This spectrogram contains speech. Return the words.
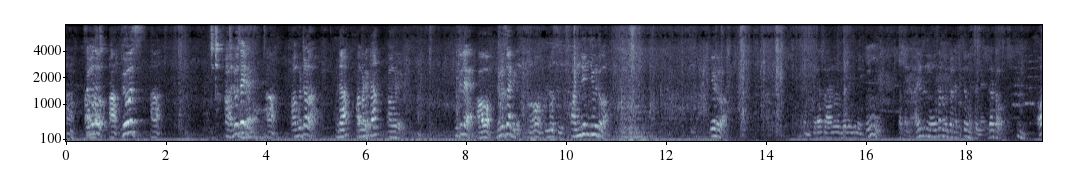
ആ. സമതു ആ. ലൂസ് ആ. വിട്ടോളാ. ഇടാ അവിടെ ഇടാ അവിടെ വിട്ടില്ലേ? ഓ. ലൂസാക്കില്ലേ ഓ ന്യൂസ് അഞ്ചിഞ്ച് എനിക്കിടെ സാധനം ഉണ്ടെങ്കിലേ. അതിന് കേട്ടോ. ആ,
